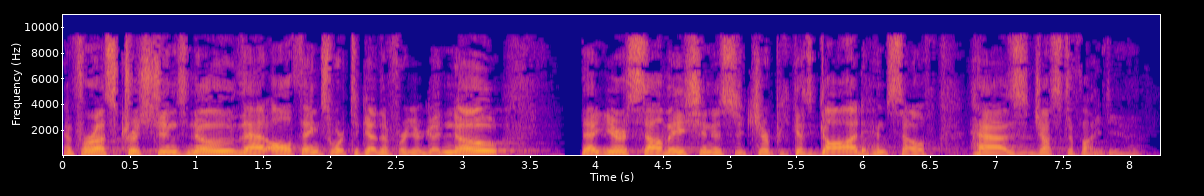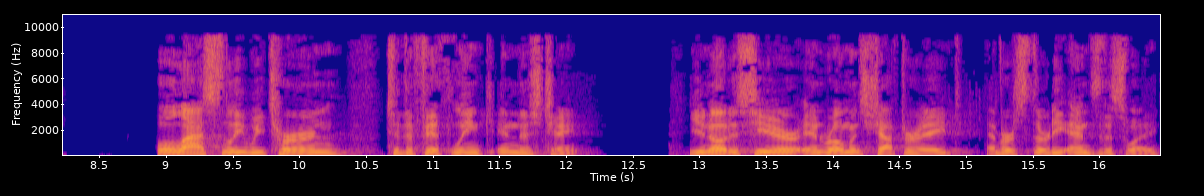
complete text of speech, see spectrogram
And for us Christians, know that all things work together for your good. Know that your salvation is secure because God Himself has justified you. Well, lastly, we turn to the fifth link in this chain. You notice here in Romans chapter 8 and verse 30 ends this way.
